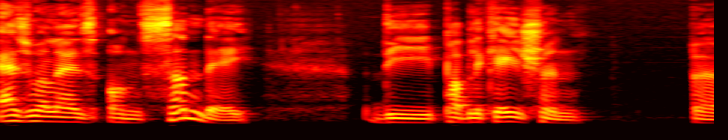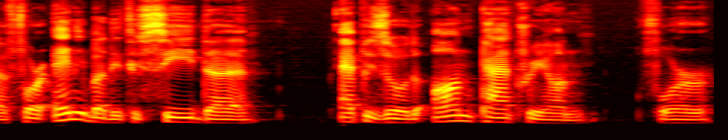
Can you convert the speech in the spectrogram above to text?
as well as on Sunday, the publication uh, for anybody to see the episode on Patreon for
